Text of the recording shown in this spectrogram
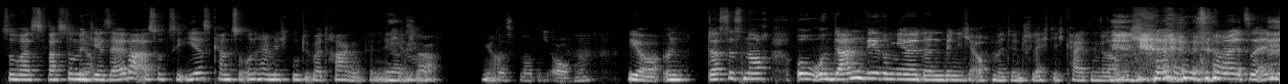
Sowas, was du mit ja. dir selber assoziierst, kannst du unheimlich gut übertragen, finde ich. Ja, immer. klar. Ja. Das glaube ich auch. Ne? Ja, und das ist noch. Oh, und dann wäre mir, dann bin ich auch mit den Schlechtigkeiten, glaube ich, mal zu Ende.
